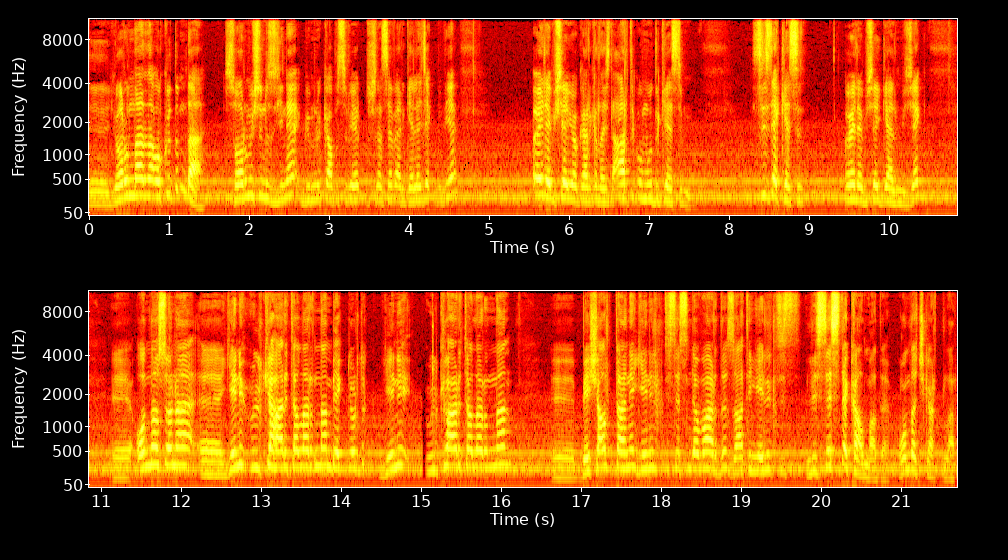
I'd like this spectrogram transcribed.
E, yorumlarda okudum da sormuşsunuz yine gümrük kapısı ve yurt dışına sefer gelecek mi diye. Öyle bir şey yok arkadaşlar. Artık umudu kesin. Siz de kesin. Öyle bir şey gelmeyecek. Ee, ondan sonra e, yeni ülke haritalarından bekliyorduk. Yeni ülke haritalarından e, 5-6 tane yenilik listesinde vardı. Zaten yenilik lis- listesi de kalmadı. Onu da çıkarttılar.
